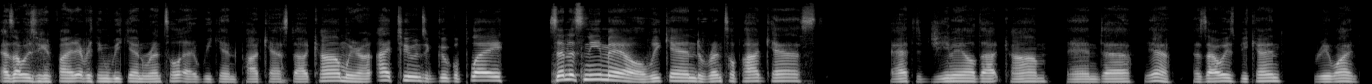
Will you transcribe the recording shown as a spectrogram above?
as always, you can find everything Weekend Rental at weekendpodcast.com. We're on iTunes and Google Play. Send us an email, weekendrentalpodcast at gmail.com. And uh, yeah, as always, be kind, rewind.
